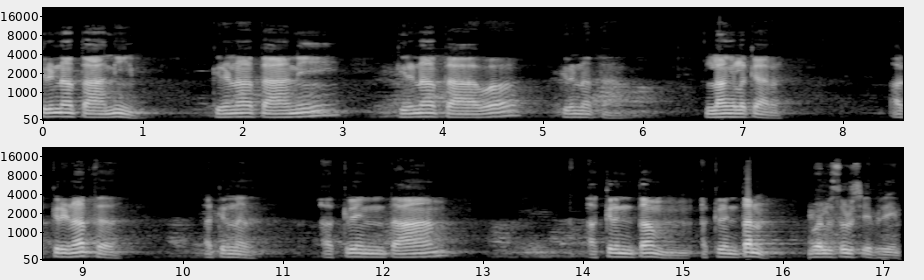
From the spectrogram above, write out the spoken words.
किरणतानी किरणतानी, किरणताव किरणता लंग लकार अकृणत अकृणत अकृताम अकृतम अकृतन बलसुर से प्रेम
